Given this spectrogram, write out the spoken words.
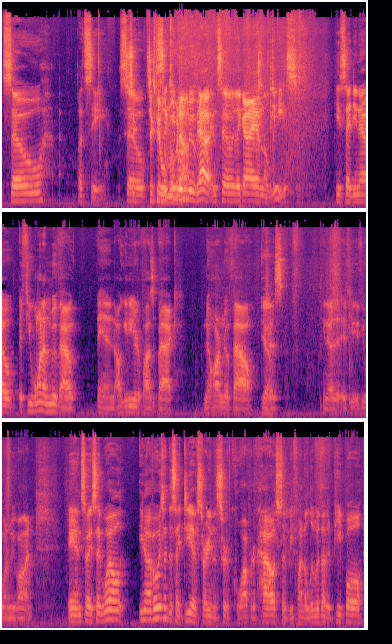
So, let's see. So Six- six people moving out. moved out, and so the guy on the lease, he said, you know, if you want to move out, and I'll give you your deposit back, no harm, no foul. Yeah. Just you know, if you if you want to move on. And so I said, well, you know, I've always had this idea of starting this sort of cooperative house. So it'd be fun to live with other people.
